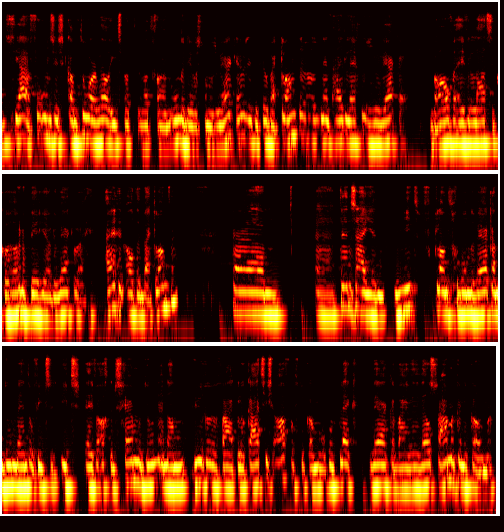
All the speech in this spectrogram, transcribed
Dus ja, voor ons is kantoor wel iets wat, wat gewoon onderdeel is van ons werk. Hè. We zitten veel bij klanten, zoals ik net uitlegde. Dus we werken, behalve even de laatste coronaperiode, werken we eigenlijk altijd bij klanten. Um, uh, tenzij je niet klantgebonden werk aan het doen bent of iets, iets even achter de scherm moet doen. En dan huren we vaak locaties af of dan komen we op een plek werken waar we wel samen kunnen komen.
